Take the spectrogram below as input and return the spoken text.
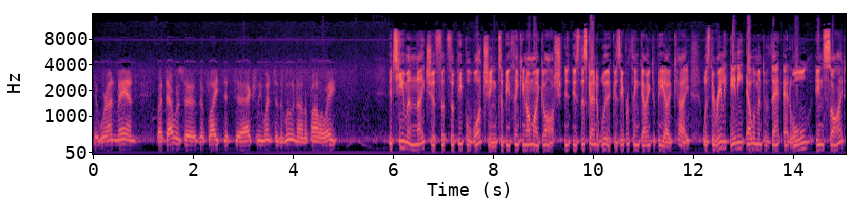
that were unmanned, but that was uh, the flight that uh, actually went to the moon on Apollo 8 it's human nature for, for people watching to be thinking, oh my gosh, is, is, this going to work? Is everything going to be okay? Was there really any element of that at all inside?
